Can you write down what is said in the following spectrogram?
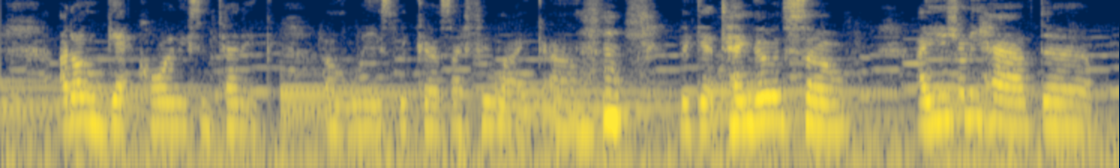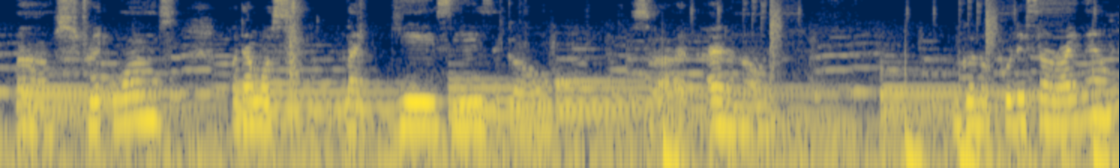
I don't get coily synthetic um, wigs because I feel like um, they get tangled. So I usually have the um, straight ones, but that was like years, years ago. So I, I don't know. Gonna put this on right now.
